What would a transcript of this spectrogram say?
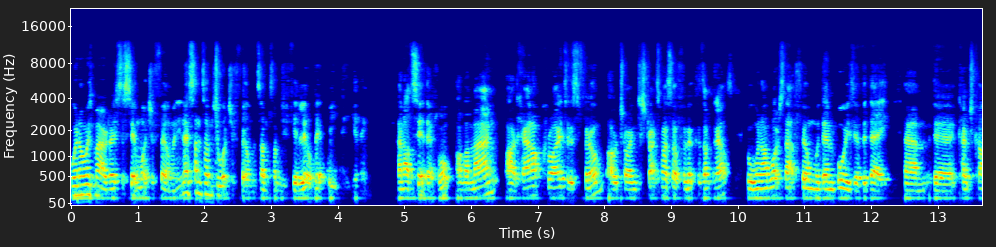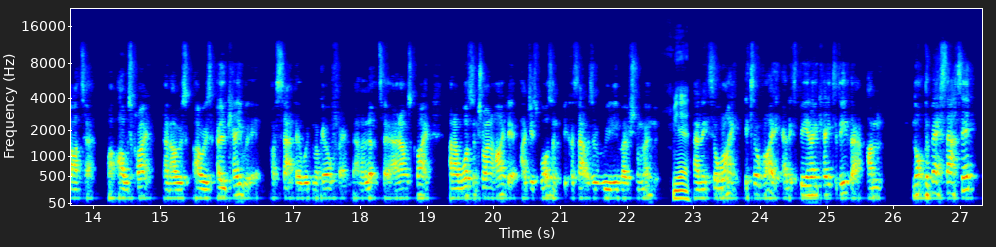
when I was married, I used to sit and watch a film. And you know, sometimes you watch a film and sometimes you feel a little bit weepy, you think. And I'd sit there for, I'm a man. I cannot cry to this film. I would try and distract myself and look at something else. But when I watched that film with them boys the other day, um, the Coach Carter, I, I, was crying and I was, I was okay with it. I sat there with my girlfriend and I looked at her and I was crying and I wasn't trying to hide it. I just wasn't because that was a really emotional moment. Yeah. And it's all right. It's all right. And it's being okay to do that. I'm not the best at it,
